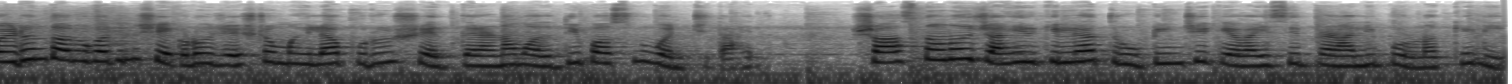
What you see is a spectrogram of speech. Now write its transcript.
पैठण तालुक्यातील शेकडो ज्येष्ठ महिला पुरुष शेतकऱ्यांना मदतीपासून वंचित आहेत. शासनानं जाहीर केलेल्या त्रुटींची केवायसी प्रणाली पूर्ण केली.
